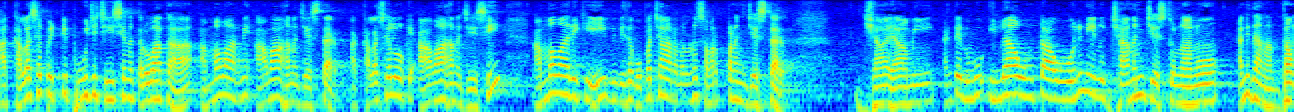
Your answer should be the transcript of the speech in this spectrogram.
ఆ కలశ పెట్టి పూజ చేసిన తరువాత అమ్మవారిని ఆవాహన చేస్తారు. ఆ కలశలోకి ఆవాహన చేసి అమ్మవారికి వివిధ ఉపచారములను సమర్పణం చేస్తారు. ధ్యాయామి అంటే నువ్వు ఇలా ఉంటావు అని నేను ధ్యానం చేస్తున్నాను అని దాని అర్థం.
